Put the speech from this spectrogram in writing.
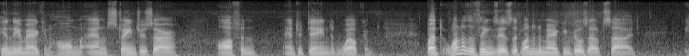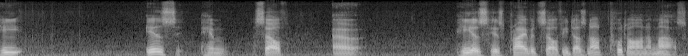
in the American home, and strangers are often entertained and welcomed. But one of the things is that when an American goes outside, he is himself, uh, he is his private self. He does not put on a mask.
